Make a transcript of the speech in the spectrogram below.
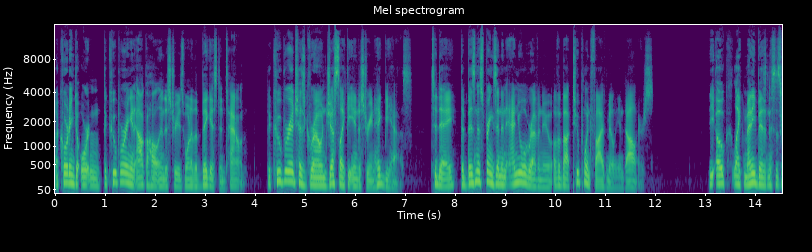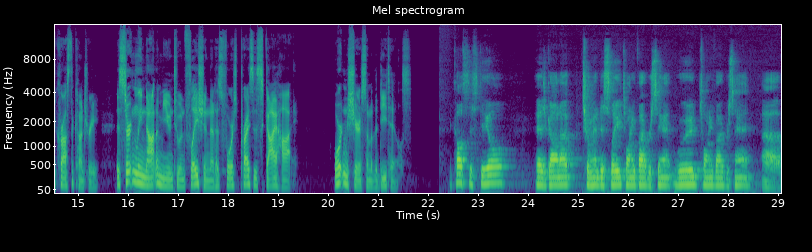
According to Orton, the coopering and alcohol industry is one of the biggest in town. The cooperage has grown just like the industry in Higbee has. Today, the business brings in an annual revenue of about $2.5 million. The Oak, like many businesses across the country, is certainly not immune to inflation that has forced prices sky high. Orton shares some of the details. The cost of steel has gone up tremendously 25%, wood 25%, uh,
